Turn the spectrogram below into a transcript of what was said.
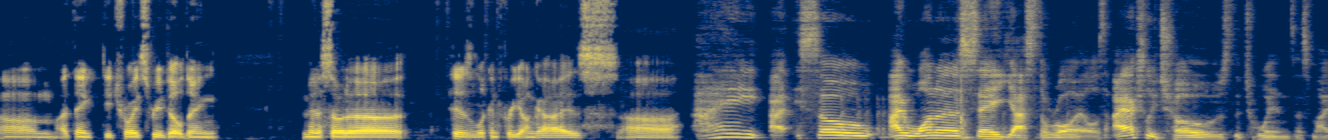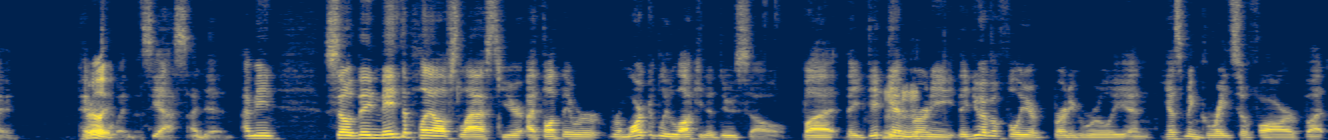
Um, I think Detroit's rebuilding. Minnesota is looking for young guys. Uh, I, I so I want to say yes, the Royals. I actually chose the Twins as my pick Really? to win this. Yes, I did. I mean, so they made the playoffs last year. I thought they were remarkably lucky to do so, but they did get Mhm. Bernie. They do have a full year of Bernie Garuli, and he hasn't been great so far, but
